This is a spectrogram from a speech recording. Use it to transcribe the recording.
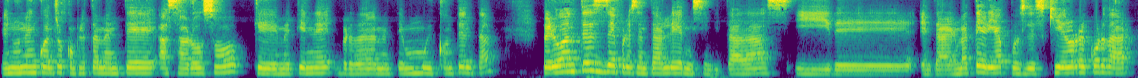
en un encuentro completamente azaroso que me tiene verdaderamente muy contenta. Pero antes de presentarle a mis invitadas y de entrar en materia, pues les quiero recordar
